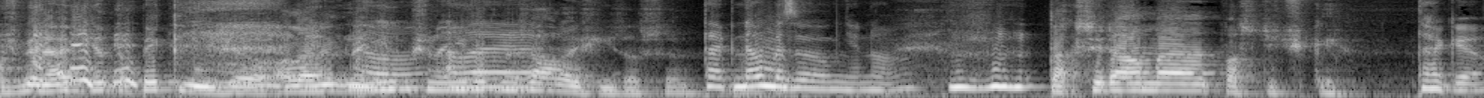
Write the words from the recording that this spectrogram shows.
Už by ne, je to pěkný, že jo, ale není, no, už není ale... nezáleží zase. Tak neomezují mě, no. tak si dáme pastičky. Tak jo.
